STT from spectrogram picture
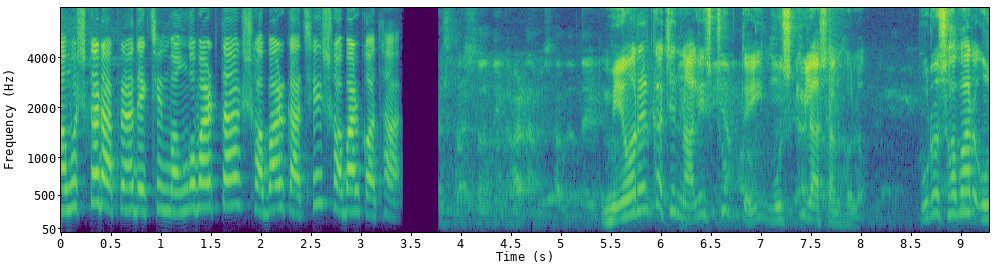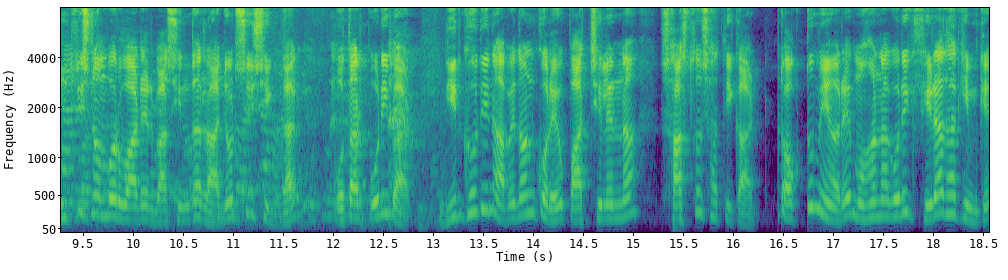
নমস্কার, আপনারা দেখছেন বঙ্গবার্তা, সবার কাছে সবার কথা। মেয়রের কাছে নালিশ ঠুকতেই মুশকিল আসান হলো। পুরসভার উনত্রিশ নম্বর ওয়ার্ডের বাসিন্দা রাজর্ষি শিকদার ও তার পরিবার দীর্ঘদিন আবেদন করেও পাচ্ছিলেন না স্বাস্থ্যসাথী কার্ড। টকটু মেয়রে মহানাগরিক ফিরাদ হাকিমকে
